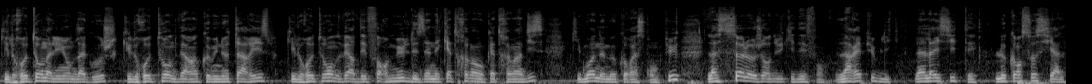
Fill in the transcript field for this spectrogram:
Qu'il retourne à l'union de la gauche, qu'il retourne vers un communautarisme, qu'il retourne vers des formules des années 80 ou 90 qui, moi, ne me correspondent plus. La seule aujourd'hui qui défend la République, la laïcité, le camp social,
